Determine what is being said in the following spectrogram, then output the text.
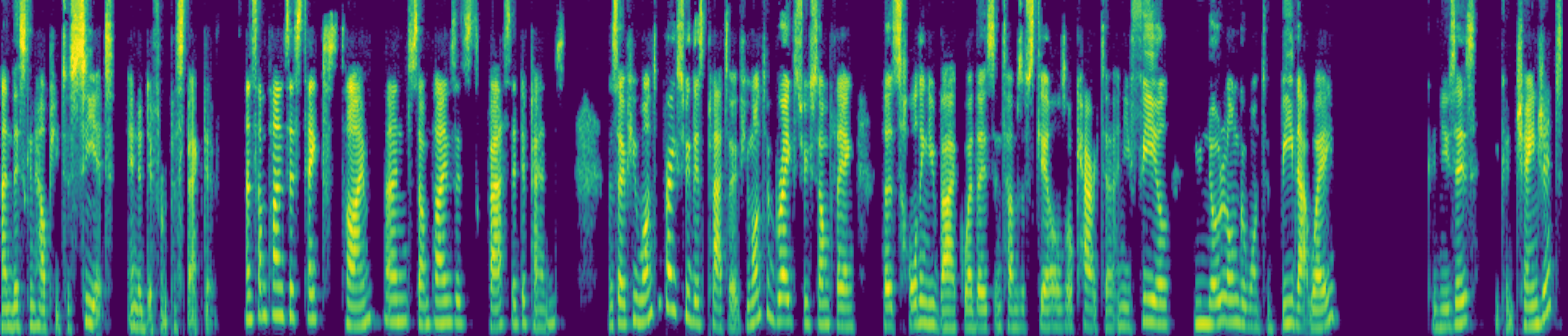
and this can help you to see it in a different perspective. And sometimes this takes time and sometimes it's fast. It depends. And so if you want to break through this plateau, if you want to break through something that's holding you back, whether it's in terms of skills or character, and you feel you no longer want to be that way, good news is you can change it.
